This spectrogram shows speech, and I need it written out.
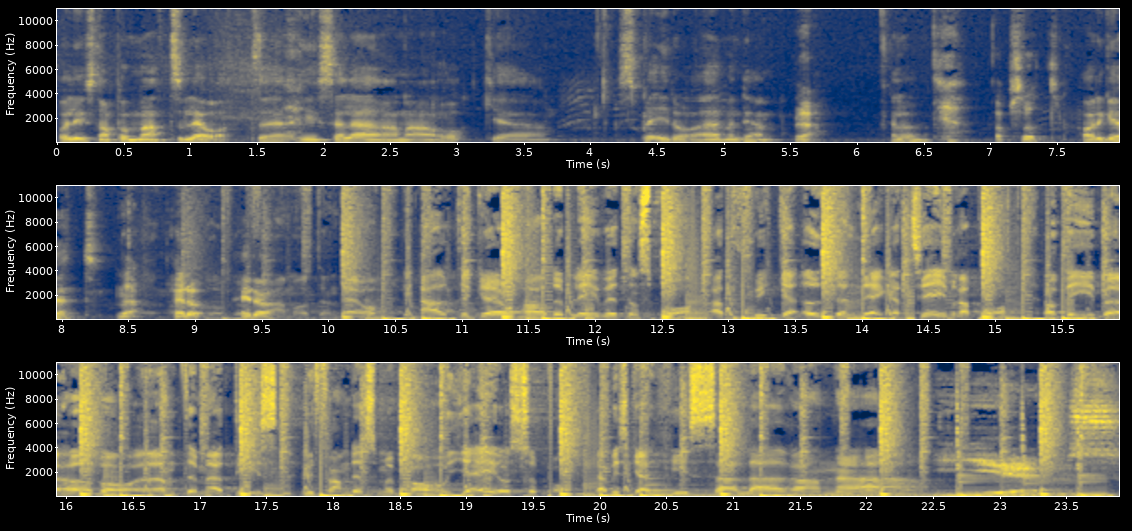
och lyssna på Mats låt eh, Hissa lärarna och eh, sprider även den. Ja, Eller hur? absolut. Ha det gött! Ja, hej då. Hej. I allt det grå har det blivit en sport att skicka ut en negativ rapport. Vad vi behöver, är inte mer diss. Lyft fram det som är bra och ge oss support. Ja, vi ska hissa lärarna. Yes.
